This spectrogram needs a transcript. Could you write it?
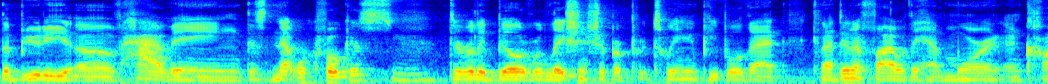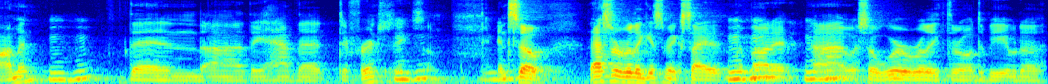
the beauty of having this network focus Mm-hmm. to really build relationship between people that can identify what they have more in, in common Mm-hmm. than uh, they have that differentiates them. And so that's what really gets me excited Mm-hmm. about it. Uh, so we're really thrilled to be able to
